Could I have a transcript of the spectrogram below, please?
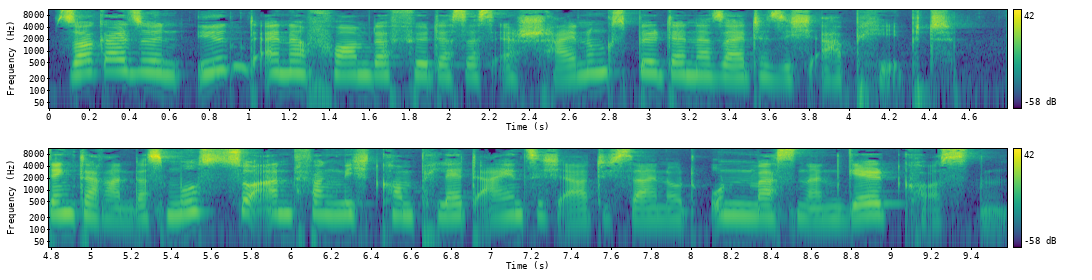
Sorg also in irgendeiner Form dafür, dass das Erscheinungsbild deiner Seite sich abhebt. Denk daran, das muss zu Anfang nicht komplett einzigartig sein und Unmassen an Geld kosten,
